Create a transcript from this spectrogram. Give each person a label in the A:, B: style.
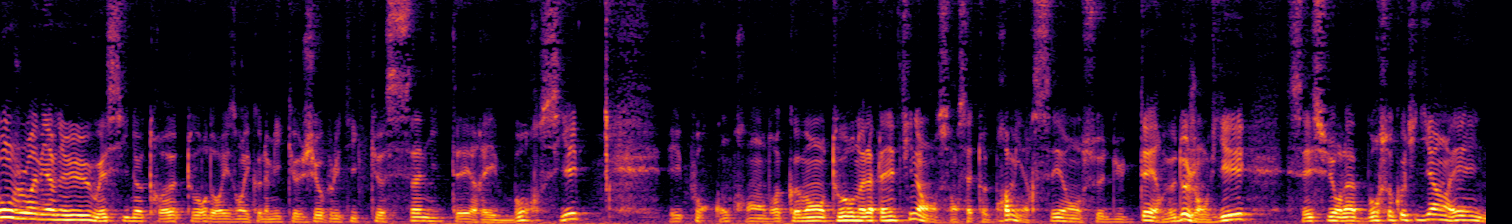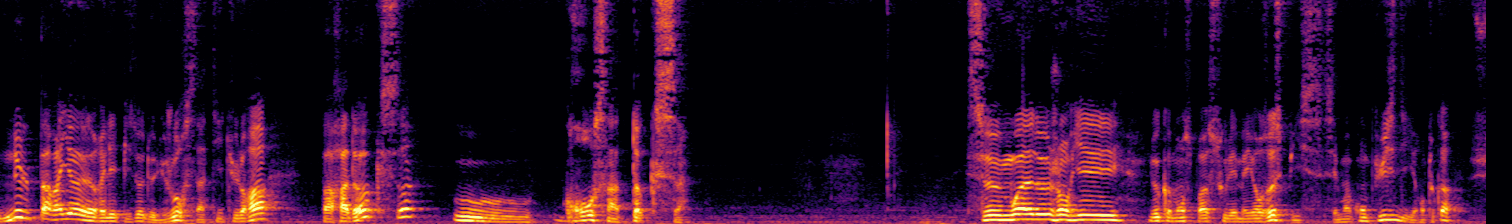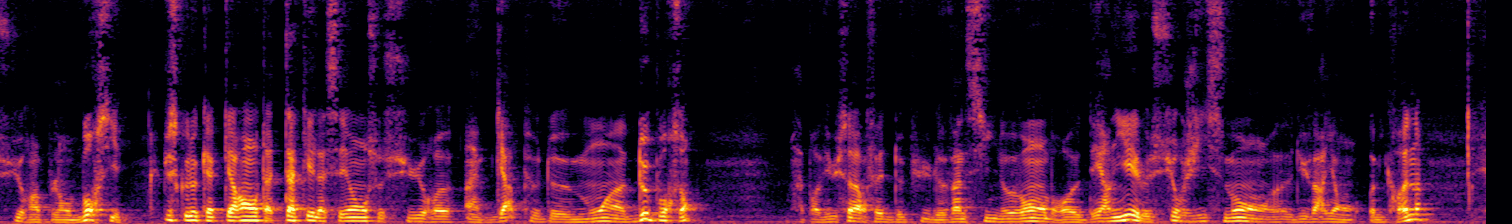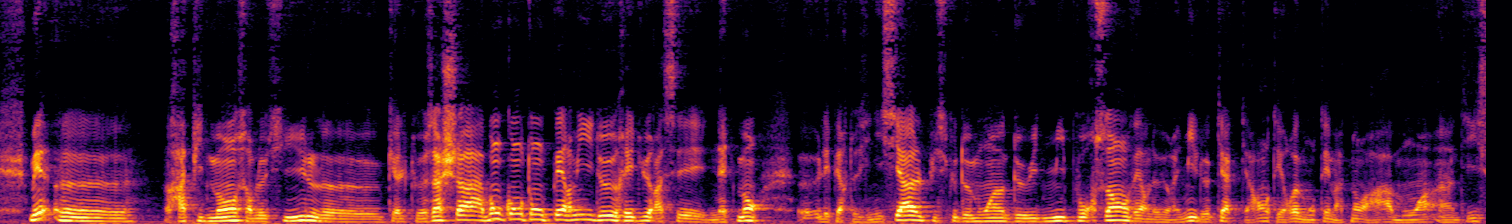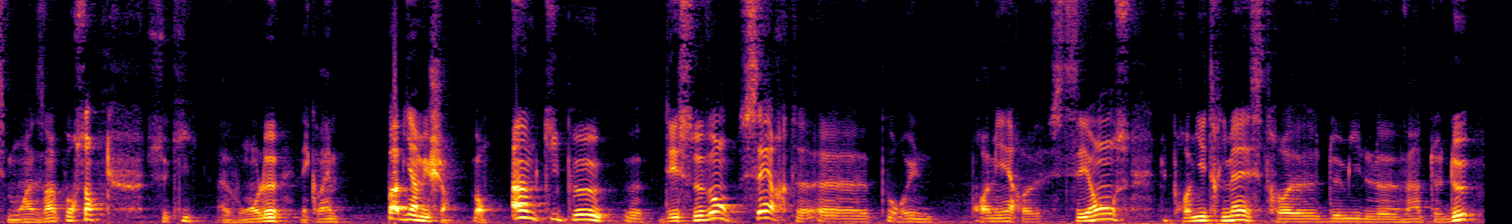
A: Bonjour et bienvenue, voici notre tour d'horizon économique, géopolitique, sanitaire et boursier. Et pour comprendre comment tourne la planète finance en cette première séance du terme de janvier, c'est sur la bourse au quotidien et nulle part ailleurs. Et l'épisode du jour s'intitulera Paradoxe ou Gros intox? Ce mois de janvier ne commence pas sous les meilleurs auspices, c'est moins qu'on puisse dire, en tout cas sur un plan boursier, puisque le CAC 40 a taqué la séance sur euh, un gap de moins 2%. On n'a pas vu ça en fait depuis le 26 novembre dernier, le surgissement euh, du variant Omicron. Mais euh, Rapidement, semble-t-il, euh, quelques achats bon compte ont permis de réduire assez nettement euh, les pertes initiales, puisque de moins 2,5% vers 9,5%, le CAC 40 est remonté maintenant à moins 1,10, moins 1%, ce qui, avouons-le, n'est quand même pas bien méchant. Bon, un petit peu euh, décevant, certes, pour une première séance du premier trimestre 2022,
